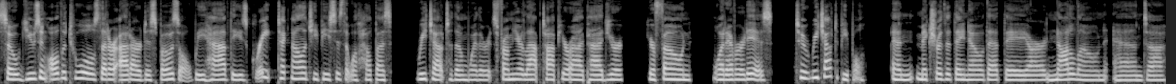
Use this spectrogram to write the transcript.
So using all the tools that are at our disposal, we have these great technology pieces that will help us reach out to them, whether it's from your laptop, your iPad, your, your phone, whatever it is, to reach out to people and make sure that they know that they are not alone and uh,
